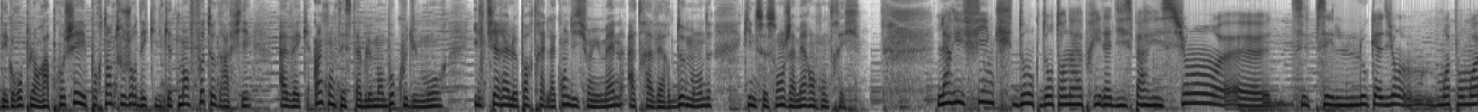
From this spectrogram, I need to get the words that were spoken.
Des gros plans rapprochés et pourtant toujours délicatement photographiés avec incontestablement beaucoup d'humour, il tirait le portrait de la condition humaine à travers deux mondes qui ne se sont jamais rencontrés. Larry Fink, donc, dont on a appris la disparition, euh, c'est l'occasion, moi pour moi,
